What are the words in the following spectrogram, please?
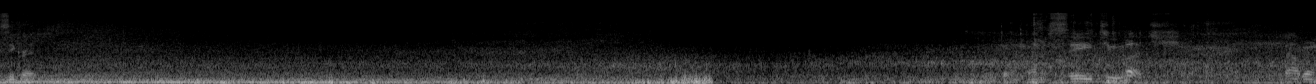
secret. Don't want to say too much about an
